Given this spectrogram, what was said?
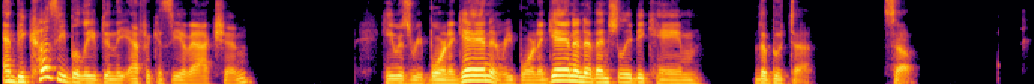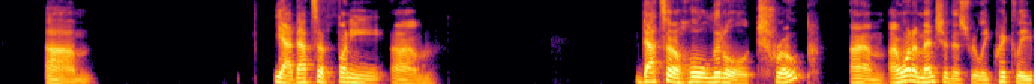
And because he believed in the efficacy of action, he was reborn again and reborn again and eventually became the Buddha. So, um, yeah, that's a funny, um, that's a whole little trope. Um, I want to mention this really quickly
